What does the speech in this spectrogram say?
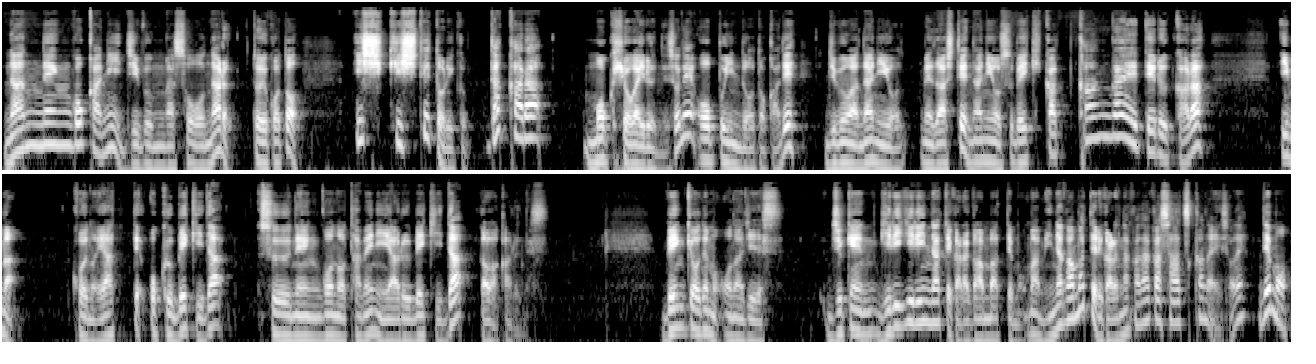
何年後かに自分がそうなるということを意識して取り組む。だから目標がいるんですよね。オープンインドとかで自分は何を目指して何をすべきか考えてるから、今、こういうのやっておくべきだ。数年後のためにやるべきだがわかるんです。勉強でも同じです。受験ギリギリになってから頑張っても、まあみんな頑張ってるからなかなか差はつかないですよね。でも、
